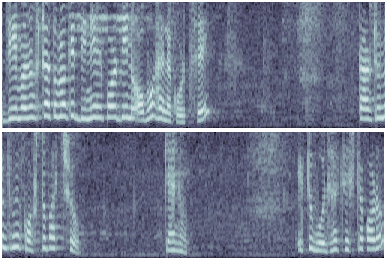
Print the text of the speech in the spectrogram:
যে মানুষটা তোমাকে দিনের পর দিন অবহেলা করছে, তার জন্য তুমি কষ্ট পাচ্ছ? কেন? একটু বোঝার চেষ্টা করো।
